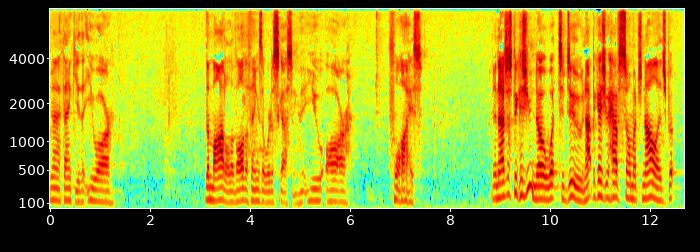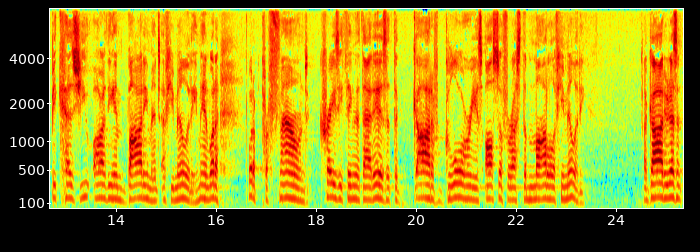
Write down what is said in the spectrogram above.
Man, I thank you that you are the model of all the things that we're discussing, that you are wise and not just because you know what to do, not because you have so much knowledge, but because you are the embodiment of humility. Man, what a, what a profound, crazy thing that that is, that the God of glory is also for us the model of humility. A God who doesn't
